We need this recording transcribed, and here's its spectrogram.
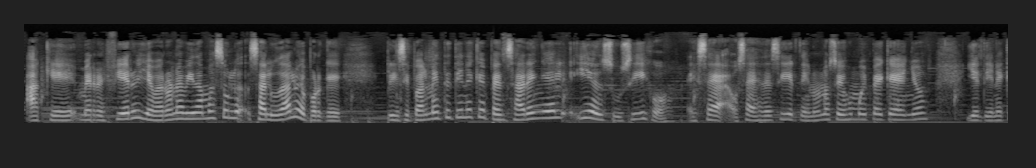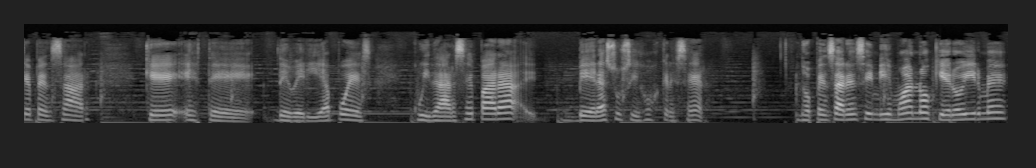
a qué me refiero y llevar una vida más saludable porque principalmente tiene que pensar en él y en sus hijos. o sea, es decir, tiene unos hijos muy pequeños y él tiene que pensar que este, debería pues cuidarse para eh, ver a sus hijos crecer. No pensar en sí mismo, ah, no, quiero irme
